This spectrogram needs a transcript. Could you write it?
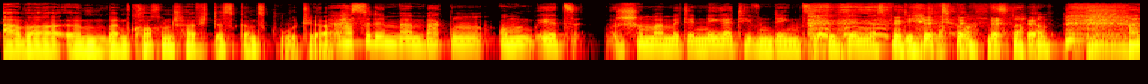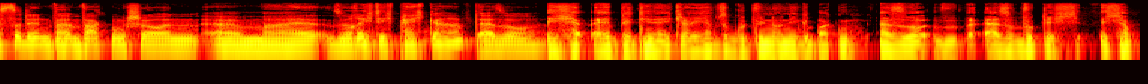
Aber ähm, beim Kochen schaffe ich das ganz gut, ja. Hast du denn beim Backen, um jetzt schon mal mit den negativen Dingen zu beginnen, dass wir die hinter uns haben, hast du denn beim Backen schon äh, mal so richtig Pech gehabt? Also ich habe, äh, Bettina, ich glaube, ich habe so gut wie noch noch nie gebacken. Also, also wirklich, ich habe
